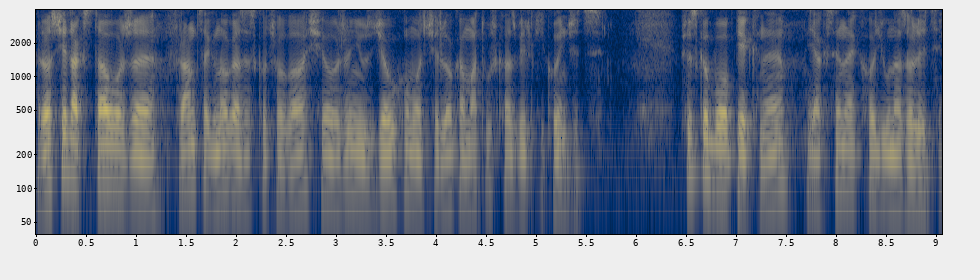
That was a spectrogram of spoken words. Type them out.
Roz się tak stało, że Francek Noga ze Skoczowa się ożenił z dziołchą od siedloka Matuszka z Wielkiej Kończycy. Wszystko było piękne, jak synek chodził na zolity.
